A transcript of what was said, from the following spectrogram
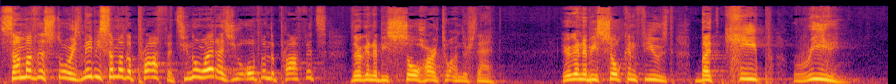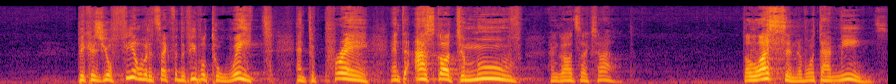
some of the stories, maybe some of the prophets. You know what? As you open the prophets, they're going to be so hard to understand. You're going to be so confused, but keep reading. Because you'll feel what it's like for the people to wait and to pray and to ask God to move, and God's like silent. The lesson of what that means.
